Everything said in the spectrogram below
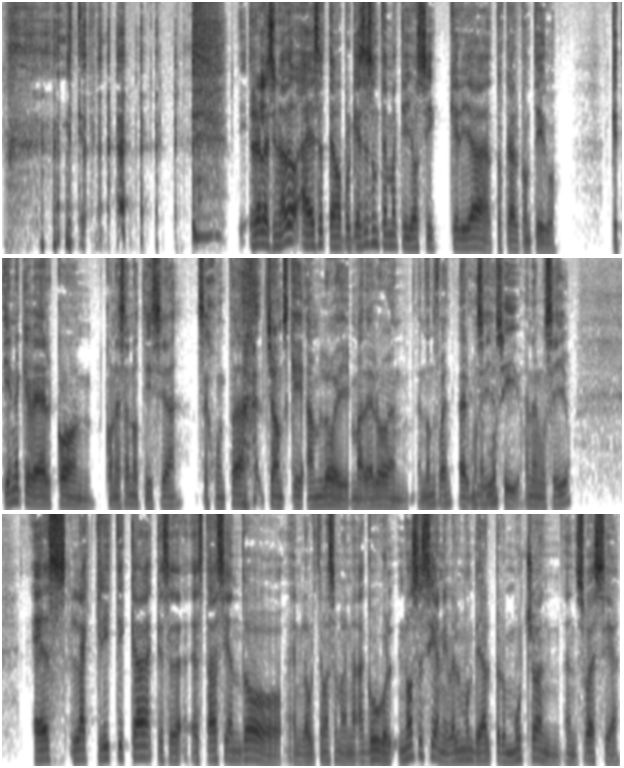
Relacionado a ese tema, porque ese es un tema que yo sí quería tocar contigo, que tiene que ver con, con esa noticia. Se junta Chomsky, AMLO y Madero en, ¿en dónde fue? En Hermosillo. Hermosillo. En Hermosillo. Es la crítica que se está haciendo en la última semana a Google. No sé si a nivel mundial, pero mucho en, en Suecia.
